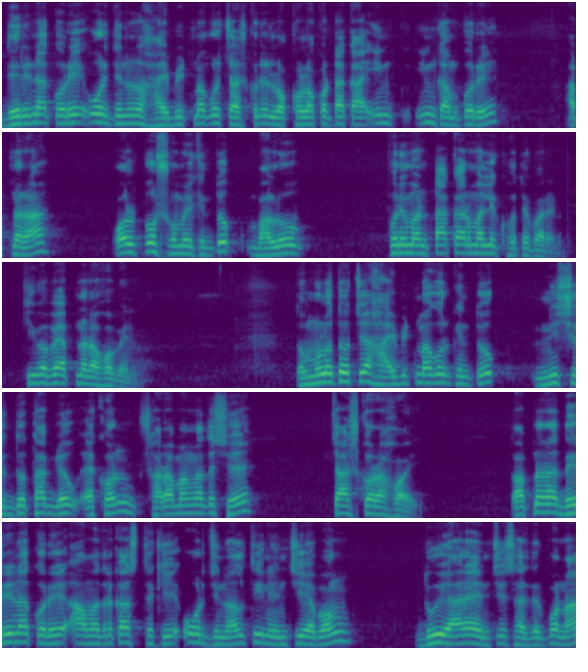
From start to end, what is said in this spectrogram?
দেরি না করে অরিজিনাল হাইব্রিড মাগুর চাষ করে লক্ষ লক্ষ টাকা ইনকাম করে আপনারা অল্প সময়ে কিন্তু ভালো পরিমাণ টাকার মালিক হতে পারেন। কীভাবে আপনারা হবেন? তো মূলত হচ্ছে হাইব্রিড মাগুর কিন্তু নিষিদ্ধ থাকলেও এখন সারা বাংলাদেশে চাষ করা হয়। তো আপনারা দেরি না করে আমাদের কাছ থেকে অরিজিনাল তিন ইঞ্চি এবং দুই আড়াই ইঞ্চি সাইজের পোনা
